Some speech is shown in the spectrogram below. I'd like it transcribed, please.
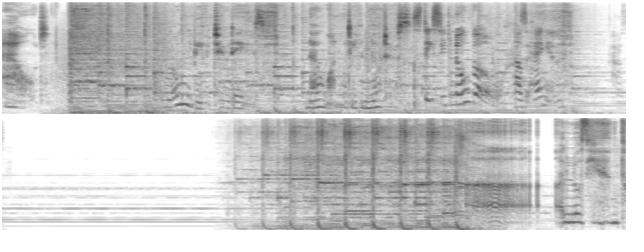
out. It will only be for two days. No one would even notice. Stacy DeNovo, how's it hanging? Lo siento.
